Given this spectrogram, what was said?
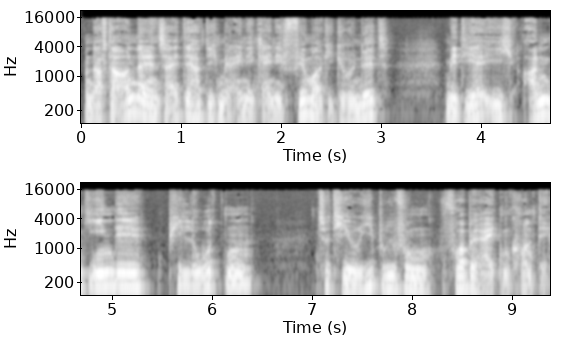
und auf der anderen Seite hatte ich mir eine kleine Firma gegründet, mit der ich angehende Piloten zur Theorieprüfung vorbereiten konnte.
